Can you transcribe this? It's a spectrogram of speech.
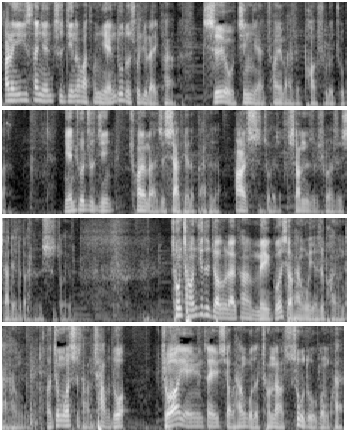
二零一三年至今的话，从年度的数据来看，只有今年创业板是跑输了主板。年初至今，创业板是下跌了百分之二十左右，上证指数是下跌了百分之十左右。从长期的角度来看，美国小盘股也是跑赢大盘股，和中国市场差不多。主要原因在于小盘股的成长速度更快，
